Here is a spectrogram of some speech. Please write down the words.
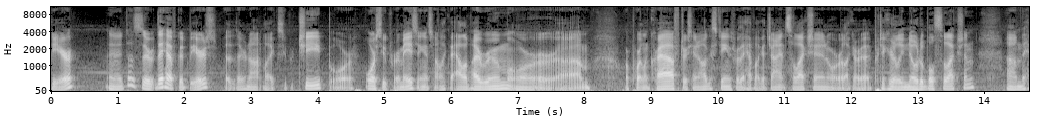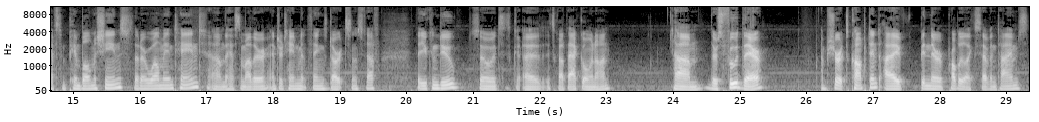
beer, and it does. They have good beers, but they're not like super cheap or or super amazing. It's not like the Alibi Room or um, or Portland Craft or St. Augustine's where they have like a giant selection or like a particularly notable selection. Um, they have some pinball machines that are well maintained. Um, they have some other entertainment things, darts and stuff that you can do. So it's uh, it's got that going on. Um, there's food there. I'm sure it's competent. I've been there probably like seven times,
